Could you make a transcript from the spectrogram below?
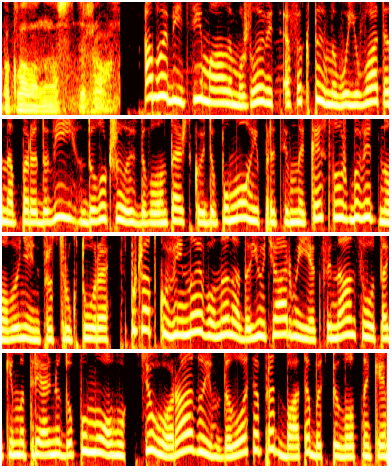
поклала на нас держава. Аби бійці мали можливість ефективно воювати на передовій, долучились до волонтерської допомоги працівники служби відновлення інфраструктури. З початку війни вони надають армії як фінансову, так і матеріальну допомогу. Цього разу їм вдалося придбати безпілотники.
